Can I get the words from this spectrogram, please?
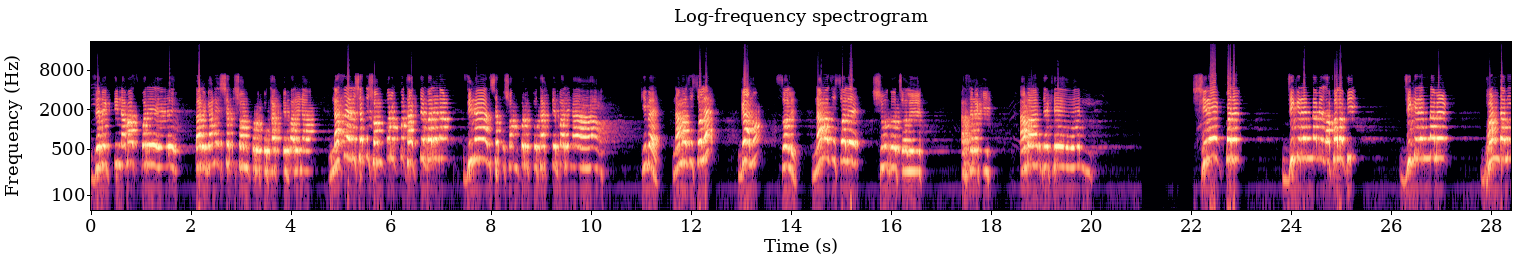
যে ব্যক্তি নামাজ পড়ে, তার গানের সাথে সম্পর্ক থাকতে পারে না, নাচের সাথে সম্পর্ক থাকতে পারে না, জিনার সাথে সম্পর্ক থাকতে পারে না। কি ভাই? নামাজও চলে, গানও চলে। নামাজও চলে, সুদও চলে। আছে নাকি? আবার দেখেন, শিরেক করে, জিকিরের নামে লাফালাফি জিকিরের নামে ভণ্ডামি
